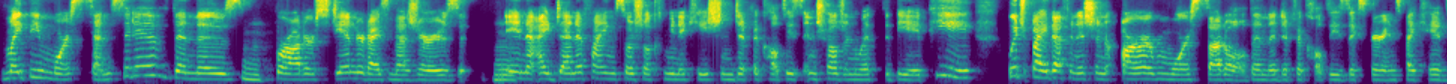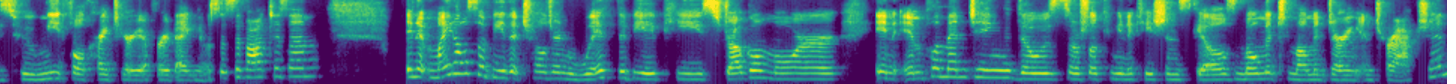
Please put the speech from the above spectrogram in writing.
might be more sensitive than those mm. broader standardized measures mm. in identifying social communication difficulties in children with the BAP, which by definition are more subtle than the difficulties experienced by kids who meet full criteria for a diagnosis of autism. And it might also be that children with the BAP struggle more in implementing those social communication skills moment to moment during interaction.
